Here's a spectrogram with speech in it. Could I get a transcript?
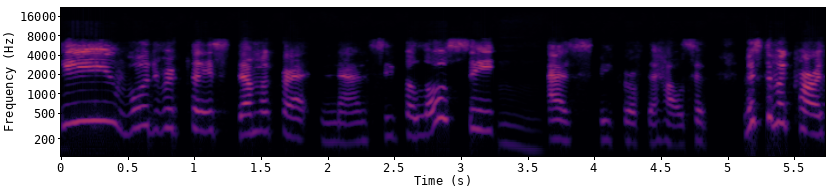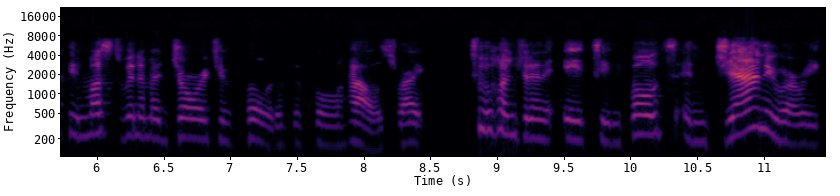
he would replace Democrat Nancy Pelosi Mm. as Speaker of the House. And Mr. McCarthy must win a majority vote of the full House, right? 218 votes in January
